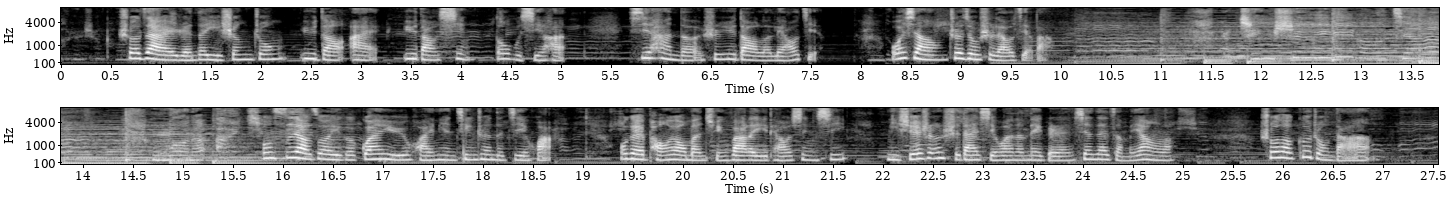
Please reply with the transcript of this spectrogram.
说在人的一生中，遇到爱、遇到性都不稀罕，稀罕的是遇到了了解。我想这就是了解吧。公司要做一个关于怀念青春的计划，我给朋友们群发了一条信息：你学生时代喜欢的那个人现在怎么样了？收到各种答案，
